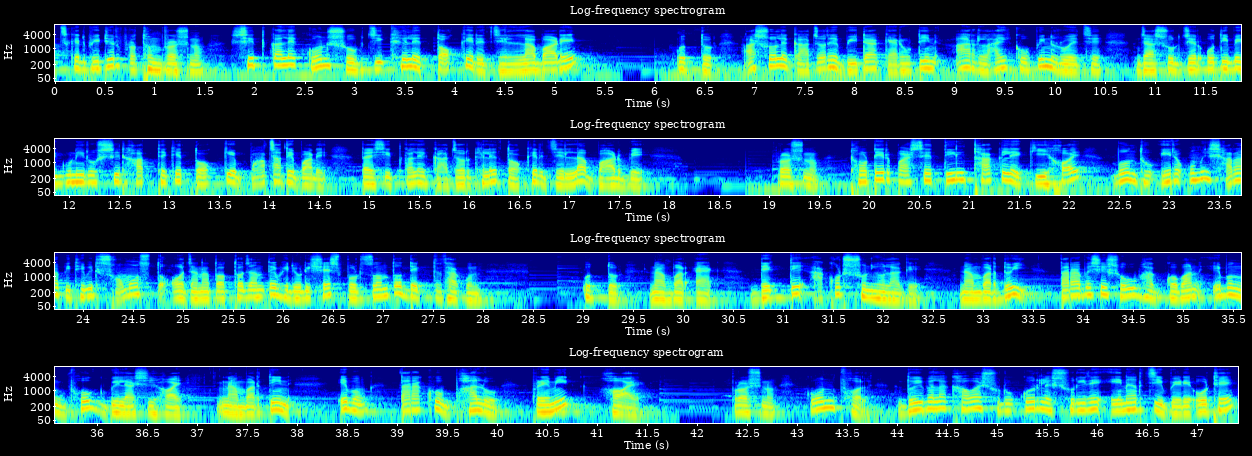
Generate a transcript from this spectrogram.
আজকের ভিডিওর প্রথম প্রশ্ন, শীতকালে কোন সবজি খেলে ত্বকের জেল্লা বাড়ে? উত্তর, আসলে গাজরে বিটা, ক্যারোটিন আর লাইকোপিন রয়েছে, যা সূর্যের অতিবেগুনি রশ্মির হাত থেকে ত্বককে বাঁচাতে পারে, তাই শীতকালে গাজর খেলে ত্বকের জেল্লা বাড়বে। প্রশ্ন, ঠোঁটের পাশে তিল থাকলে কি হয়? বন্ধু, এরকমই সারা পৃথিবীর সমস্ত অজানা তথ্য জানতে ভিডিওটি শেষ পর্যন্ত দেখতে থাকুন। নাম্বার এক, দেখতে আকর্ষণীয় লাগে। নাম্বার দুই, তারা বেশি সৌভাগ্যবান এবং ভোগ বিলাসী হয়। নাম্বার তিন, এবং তারা খুব ভালো প্রেমিক হয়। প্রশ্ন, কোন ফল দুই বেলা খাওয়া শুরু করলে শরীরে এনার্জি বেড়ে ওঠে?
